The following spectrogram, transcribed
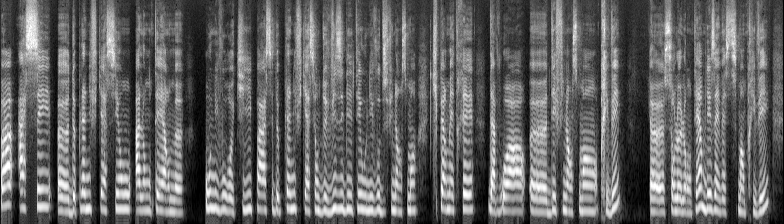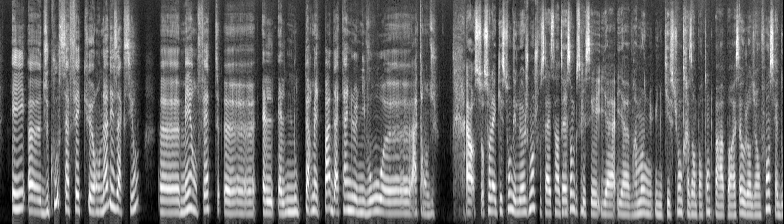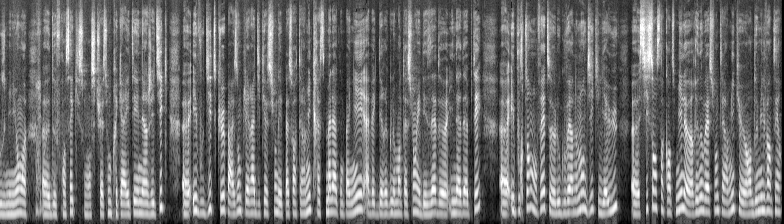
pas assez euh, de planification à long terme au niveau requis, pas assez de planification de visibilité au niveau du financement qui permettrait d'avoir euh, des financements privés euh, sur le long terme, des investissements privés. Et du coup, ça fait qu'on a des actions, mais en fait, elles ne nous permettent pas d'atteindre le niveau attendu. Alors sur, la question des logements, je trouve ça assez intéressant parce que c'est il y a, vraiment une, question très importante par rapport à ça aujourd'hui en France. Il y a 12 millions euh, de Français qui sont en situation de précarité énergétique euh, et vous dites que par exemple l'éradication des passoires thermiques reste mal accompagnée avec des réglementations et des aides inadaptées. Euh, et pourtant en fait le gouvernement dit qu'il y a eu 650 000 rénovations thermiques en 2021.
